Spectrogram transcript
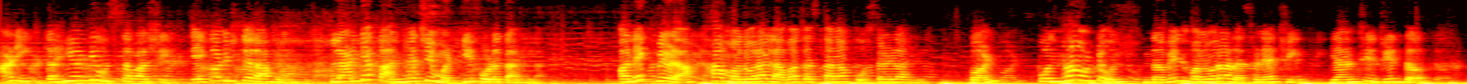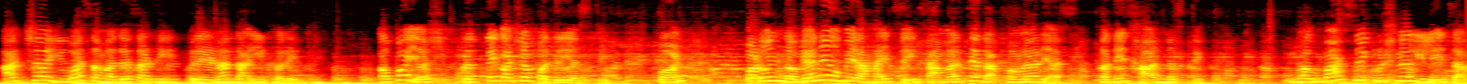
आणि दहीहंडी उत्सवाशी एकनिष्ठ राहून लाडक्या कांद्याची मटकी फोडत आहे. अनेक वेळा हा मनोरा लावत असताना कोसळलाही पण पुन्हा उठून नवीन मनोरा रचण्याची यांची जिद्द आजच्या युवा समाजासाठी प्रेरणादायी ठरेल. अपयश प्रत्येकाच्या पदरी असते. पण पडून नव्याने उभे राहायचे सामर्थ्य दाखवणाऱ्यास कधीच हार नसते. भगवान श्री कृष्ण लीलेचा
